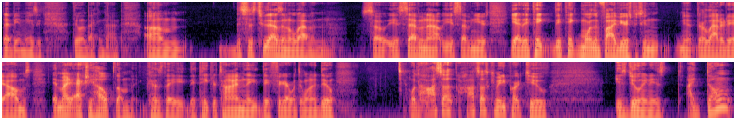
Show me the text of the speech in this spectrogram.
That'd be amazing. They went back in time. Um, this is 2011. So yeah, seven out, yeah, seven years. Yeah, they take they take more than five years between you know, their latter day albums. It might actually help them because they they take their time. They they figure out what they want to do. What Hot Sauce, Hot Sauce Committee Part Two is doing is I don't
